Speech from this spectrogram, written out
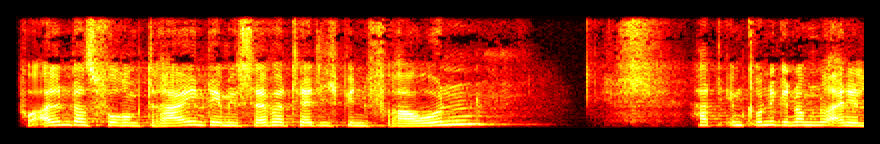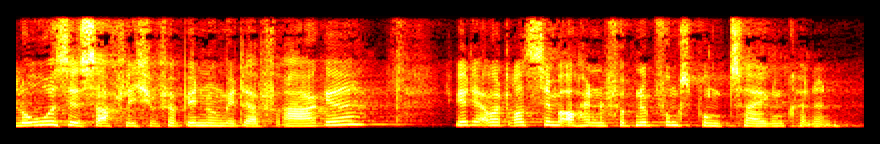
Vor allem das Forum 3, in dem ich selber tätig bin, Frauen, hat im Grunde genommen nur eine lose sachliche Verbindung mit der Frage. Ich werde aber trotzdem auch einen Verknüpfungspunkt zeigen können.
